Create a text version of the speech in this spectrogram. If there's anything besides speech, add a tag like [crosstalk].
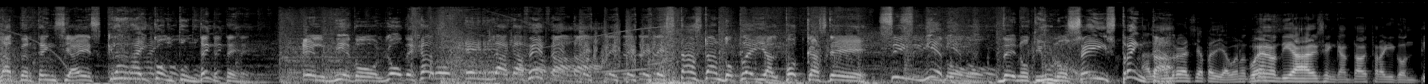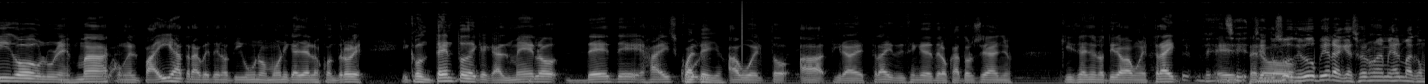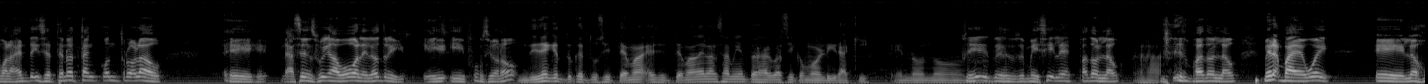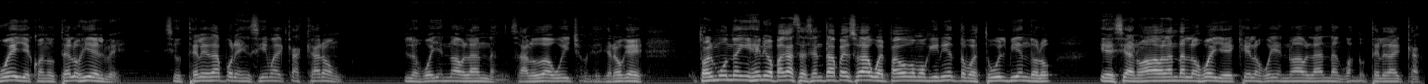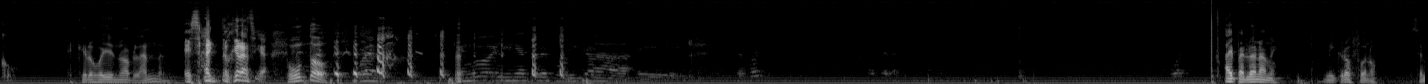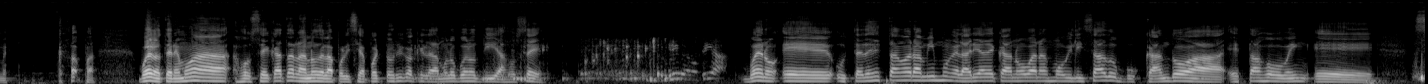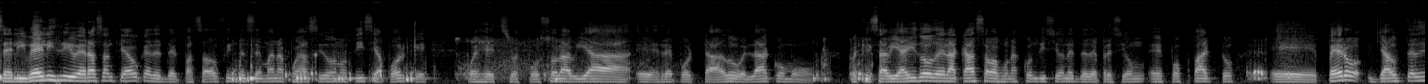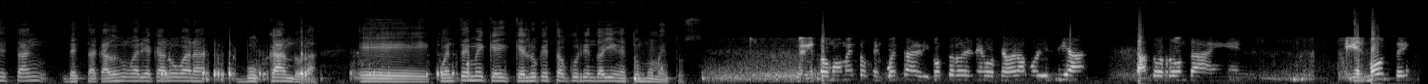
La advertencia es clara y contundente. El miedo lo dejaron en la gaveta. Le, le- le estás dando play al podcast de Sin, miedo, de Noti1630. Alejandro García Padilla, buenos días. Buenos días, Alex. Encantado de estar aquí contigo. Un lunes más con el país a través de Noti1. Mónica ya en los controles. Y contento de que Carmelo, desde high school, ¿Cuál de ellos? ha vuelto a tirar strike. Dicen que desde los 14 años, 15 años no tiraba un strike. eh, si, si pero tú, si tú supieras que eso era una de mis almas, como la gente dice, este no es tan controlado, eh, le hacen swing a bola el otro y, y, y funcionó. dicen que tu, que tu sistema, el sistema de lanzamiento es algo así como el iraquí. Eh, no, no, Sí, no. misiles para todos lados. [laughs] Para todos lados. Mira, by the way, eh, los bueyes, cuando usted los hierve, si usted le da por encima el cascarón, los bueyes no ablandan. Saludo a Huicho, que creo que todo el mundo en Ingenio paga 60 pesos de agua, él pago como 500, pues estuvo hirviéndolo y decía, no ablandan los bueyes, es que los bueyes no ablandan cuando usted le da el casco. Es que los bueyes no ablandan. Exacto, gracias. Punto. Tengo en línea telefónica. eh, ¿Se fue? Ay, perdóname. Micrófono. Se me escapa. Bueno, tenemos a José Catalano de la Policía de Puerto Rico, que le damos los buenos días. José. Bueno, eh, ustedes están ahora mismo en el área de Canóvanas movilizados buscando a esta joven eh, Celibelis Rivera Santiago, que desde el pasado fin de semana pues ha sido noticia porque pues eh, su esposo la había eh, reportado, ¿verdad? Como pues que se había ido de la casa bajo unas condiciones de depresión eh, postparto, eh, pero ya ustedes están destacados en un área canóvana buscándola. Cuénteme qué, qué es lo que está ocurriendo allí en estos momentos. En estos momentos se encuentra el helicóptero del negociador de la policía dando ronda en el, en el monte.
